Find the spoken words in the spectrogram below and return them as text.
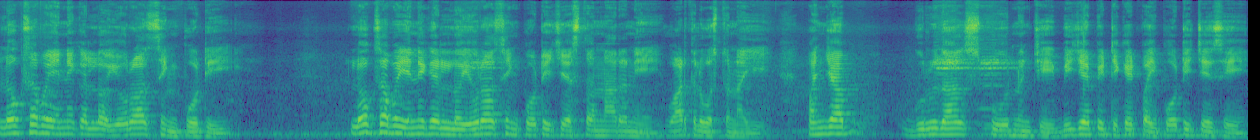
లోక్సభ ఎన్నికల్లో యువరాజ్ సింగ్ పోటీ. లోక్సభ ఎన్నికల్లో యువరాజ్ సింగ్ పోటీ చేస్తున్నారని వార్తలు వస్తున్నాయి. పంజాబ్ గురుదాస్పూర్ నుంచి బీజేపీ టికెట్పై పోటీ చేసి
